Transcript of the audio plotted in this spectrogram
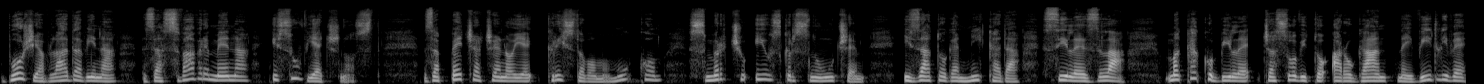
Božja vladavina za sva vremena i su vječnost. Zapečačeno je Kristovom mukom, smrću i uskrsnućem i zato ga nikada sile zla, ma kako bile časovito arogantne i vidljive,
